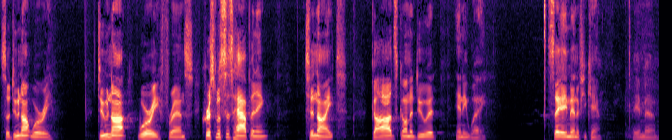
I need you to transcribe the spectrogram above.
So do not worry. Do not worry, friends. Christmas is happening tonight. God's going to do it anyway. Say amen if you can. Amen.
